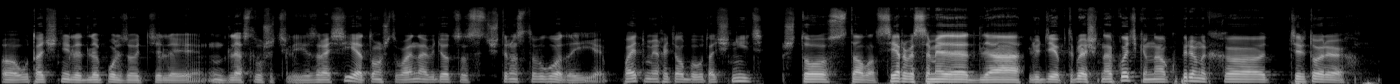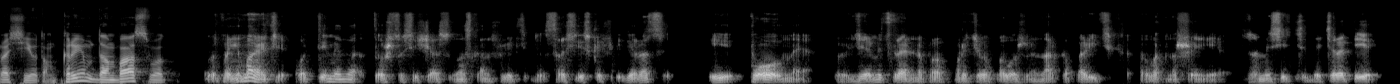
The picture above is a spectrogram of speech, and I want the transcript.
уточнили для пользователей, ну, для слушателей из России о том, что война ведется с 2014 года. И поэтому я хотел бы уточнить, что стало сервисами для людей, употребляющих наркотики на оккупированных э, территориях России, вот там Крым, Донбасс, вот. Вы понимаете, вот именно то, что сейчас у нас конфликт идет с Российской Федерацией и полная диаметрально противоположная наркополитика в отношении заместительной терапии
